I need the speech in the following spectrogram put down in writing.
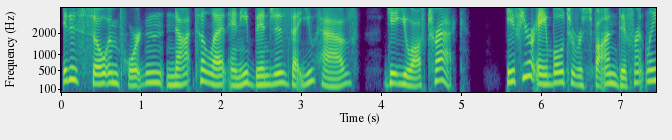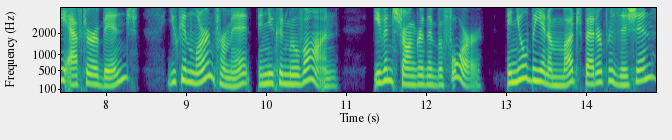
It is so important not to let any binges that you have get you off track. If you're able to respond differently after a binge, you can learn from it and you can move on, even stronger than before, and you'll be in a much better position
